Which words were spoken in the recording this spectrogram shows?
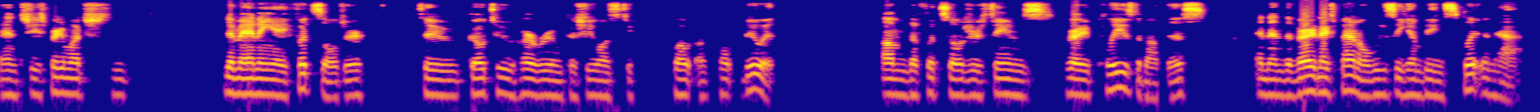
and she's pretty much demanding a foot soldier to go to her room because she wants to quote unquote do it. Um, the foot soldier seems very pleased about this, and then the very next panel we see him being split in half.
